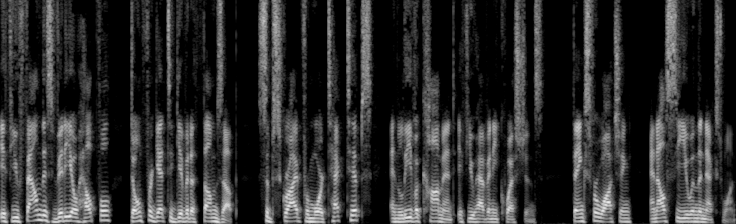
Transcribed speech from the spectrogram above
If you found this video helpful, don't forget to give it a thumbs up, subscribe for more tech tips, and leave a comment if you have any questions. Thanks for watching, and I'll see you in the next one.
